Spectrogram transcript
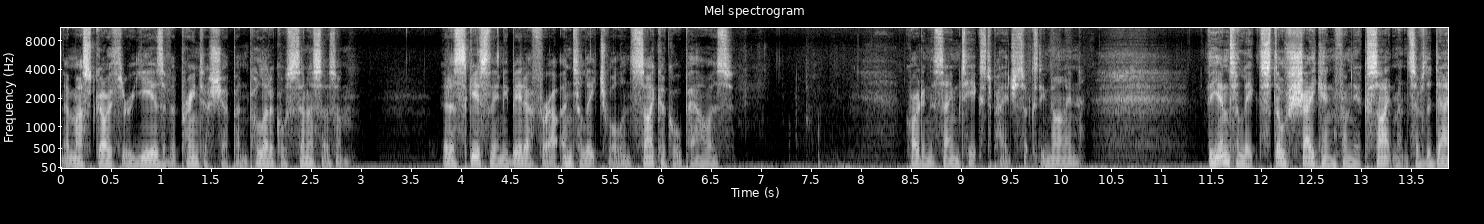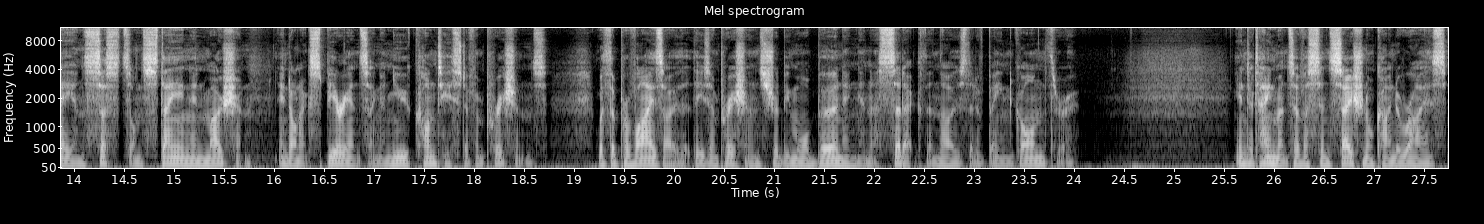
It must go through years of apprenticeship and political cynicism. It is scarcely any better for our intellectual and psychical powers. Quoting the same text, page 69. The intellect, still shaking from the excitements of the day, insists on staying in motion and on experiencing a new contest of impressions, with the proviso that these impressions should be more burning and acidic than those that have been gone through. Entertainments of a sensational kind arise,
